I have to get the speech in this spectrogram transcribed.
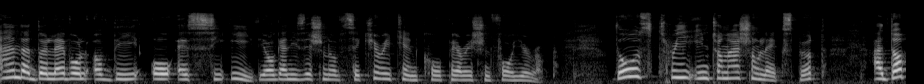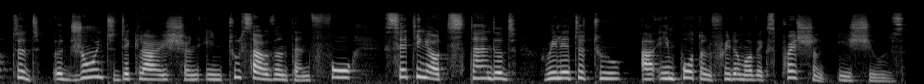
and at the level of the OSCE, the Organization of Security and Cooperation for Europe. Those three international experts adopted a joint declaration in 2004 setting out standards related to uh, important freedom of expression issues.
